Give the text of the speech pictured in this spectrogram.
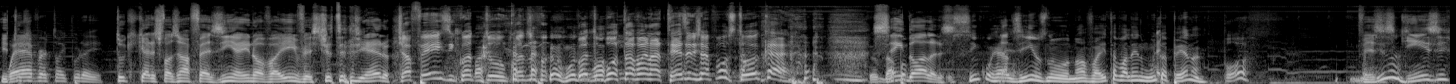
e o que- Everton e por aí. Tu que queres fazer uma fezinha aí no Havaí, investir o teu dinheiro. Já fez, enquanto, enquanto, enquanto botava na testa, ele já postou, cara. Dá 100 pra- dólares. Cinco reaisinhos no, no Havaí tá valendo muito a pena. Pô. Vezes Imagina. 15.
